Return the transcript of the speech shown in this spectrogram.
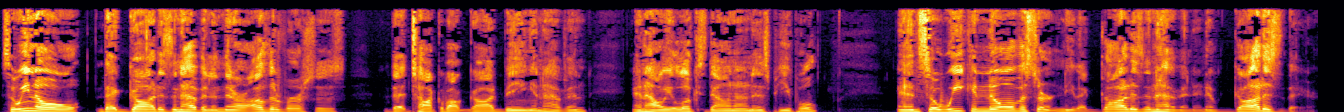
So we know that God is in heaven, and there are other verses that talk about God being in heaven and how he looks down on his people. And so we can know of a certainty that God is in heaven. And if God is there,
